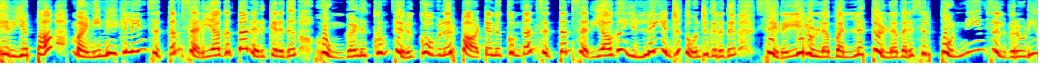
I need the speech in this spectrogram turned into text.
பெரியப்பா மணிமேகலையின் சித்தம் சரியாகத்தான் இருக்கிறது. உங்களுக்கும் திருக்கோவிலூர் பாட்டனுக்கும் தான் சித்தம் சரியாக இல்லை என்று தோன்றுகிறது. சிறையில் உள்ள வல்லத்து இளவரசர் பொன்னியின் செல்வருடைய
